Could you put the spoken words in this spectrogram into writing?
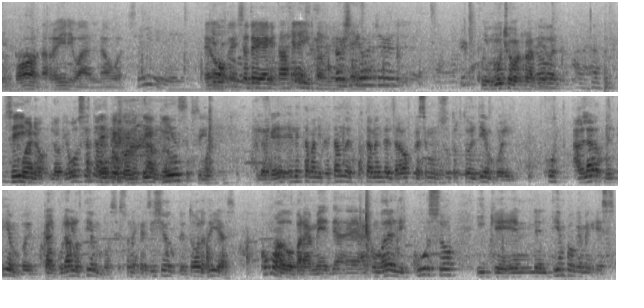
No importa, re bien igual, no, bueno. Sí. yo te veía que estabas ¿Qué le dijo? No llego, no llego. fui mucho más rápido. Sí, Bueno, lo que vos estás es que conté manifestando, 15, sí. Lo que él está manifestando es justamente el trabajo que hacemos nosotros todo el tiempo, el just- hablar del tiempo y calcular los tiempos, es un ejercicio de todos los días. ¿Cómo hago para me- eh, acomodar el discurso y que en el tiempo que me, es,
